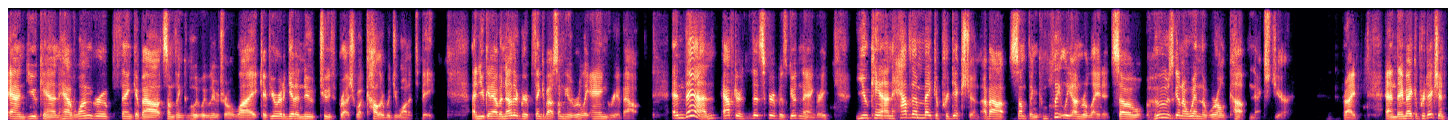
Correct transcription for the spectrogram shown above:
and you can have one group think about something completely neutral, like if you were to get a new toothbrush, what color would you want it to be? And you can have another group think about something they're really angry about. And then, after this group is good and angry, you can have them make a prediction about something completely unrelated. So, who's going to win the World Cup next year? Right. And they make a prediction.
